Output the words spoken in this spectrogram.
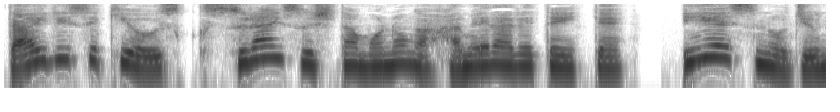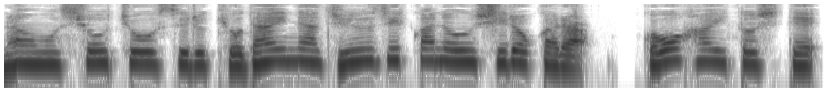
大理石を薄くスライスしたものがはめられていて、イエスの受難を象徴する巨大な十字架の後ろから後輩として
